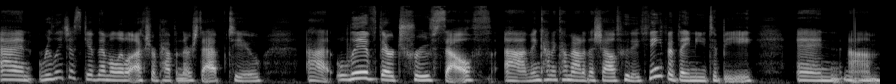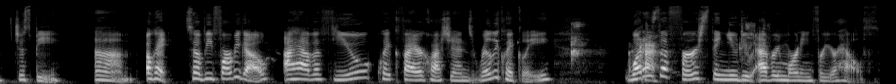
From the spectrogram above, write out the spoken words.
and really just give them a little extra pep in their step to uh, live their true self um, and kind of come out of the shell of who they think that they need to be and mm-hmm. um, just be. Um, okay, so before we go, I have a few quick fire questions really quickly. What okay. is the first thing you do every morning for your health?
